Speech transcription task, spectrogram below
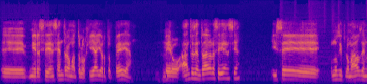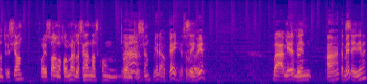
eh, mi residencia en traumatología y ortopedia, pero antes de entrar a la residencia hice unos diplomados de nutrición, por eso a lo mejor me relacionas más con la ah, nutrición. Mira, ok, eso sí. lo sabía. Va, mira, también, ah, también. Sí, dime.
